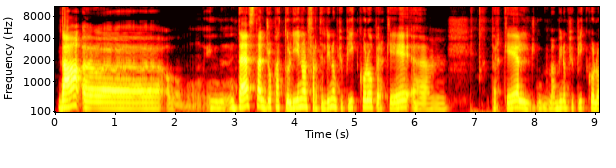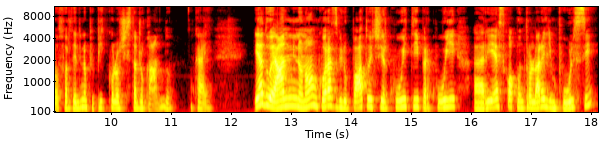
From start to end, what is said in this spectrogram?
dà uh, in, testa il giocattolino al fratellino più piccolo perché, um, perché il bambino più piccolo, il fratellino più piccolo ci sta giocando, ok? E a due anni non ho ancora sviluppato i circuiti per cui uh, riesco a controllare gli impulsi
